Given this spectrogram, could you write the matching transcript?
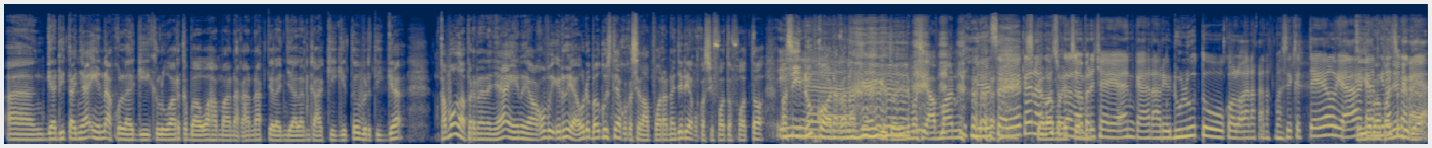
eh, nggak ditanyain aku lagi keluar ke bawah sama anak-anak jalan-jalan kaki gitu bertiga. Kamu nggak pernah nanyain. Ya aku pikir ya udah bagus nih aku kasih laporan aja nih aku kasih foto-foto. Masih hidup kok Iya. anak-anaknya gitu jadi masih aman. Biasanya kan aku suka nggak percayaan kan Aryo dulu tuh kalau anak-anak masih kecil ya Iya, kan kita bapaknya suka juga. kayak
